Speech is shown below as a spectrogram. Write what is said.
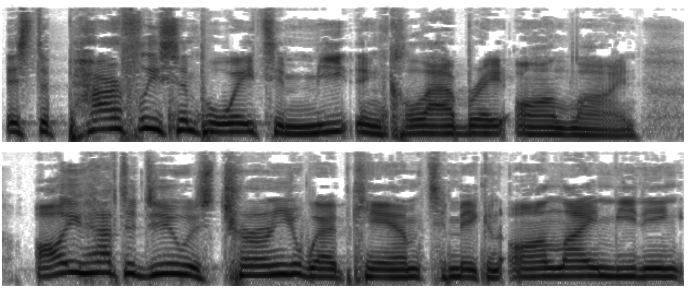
It's the powerfully simple way to meet and collaborate online. All you have to do is turn on your webcam to make an online meeting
